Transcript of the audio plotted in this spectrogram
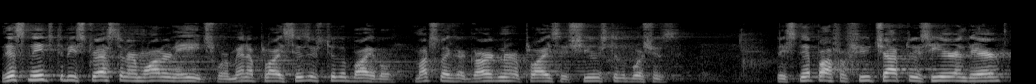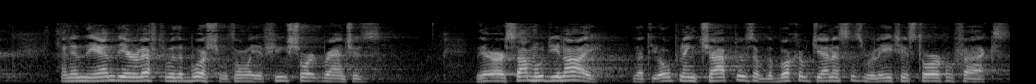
This needs to be stressed in our modern age where men apply scissors to the Bible, much like a gardener applies his shears to the bushes. They snip off a few chapters here and there, and in the end they are left with a bush with only a few short branches. There are some who deny that the opening chapters of the book of Genesis relate historical facts.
